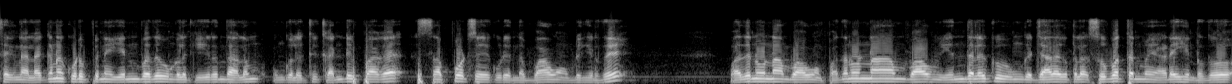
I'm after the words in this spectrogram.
சரிங்களா? லக்ன கொடுப்பினை என்பது உங்களுக்கு இருந்தாலும் உங்களுக்கு கண்டிப்பாக சப்போர்ட் செய்யக்கூடிய இந்த பாவம் அப்படிங்கிறது பதினொன்றாம் பாவம் பதினொன்றாம் பாவம் எந்த அளவுக்கு உங்கள் ஜாதகத்தில் சுபத்தன்மை அடைகின்றதோ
